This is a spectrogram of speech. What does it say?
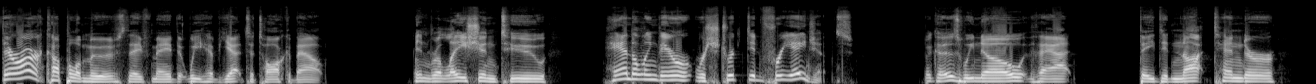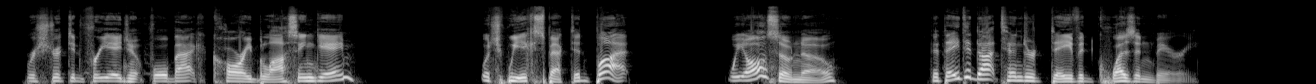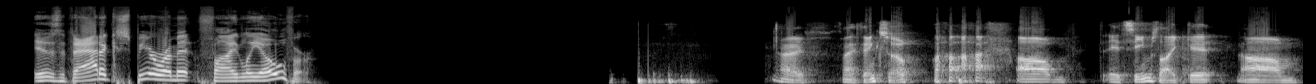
There are a couple of moves they've made that we have yet to talk about in relation to handling their restricted free agents. Because we know that they did not tender restricted free agent fullback Khari Blasingame, which we expected, but we also know that they did not tender David Quessenberry. Is that experiment finally over? I I think so. um, it seems like it. Um,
